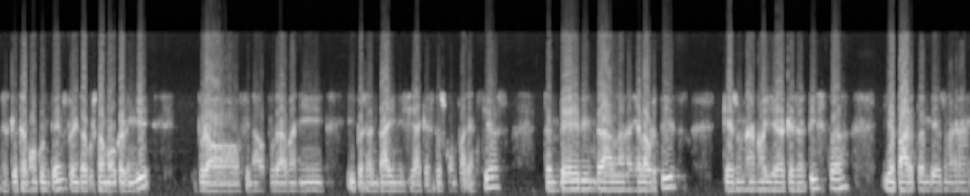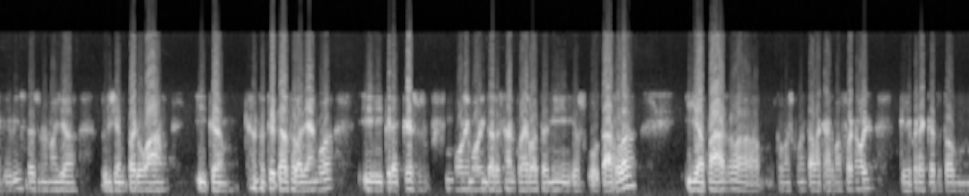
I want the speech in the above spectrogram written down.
en els que estem molt contents, perquè ens ha costat molt que vingui, però al final podrà venir i presentar i iniciar aquestes conferències. També vindrà la Daniela Ortiz, que és una noia que és artista i a part també és una gran activista, és una noia d'origen peruà i que, que no té pèls a la llengua i crec que és molt i molt interessant poder-la tenir i escoltar-la i a part, la, com has comentat, la Carme Fanoll, que jo crec que tothom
